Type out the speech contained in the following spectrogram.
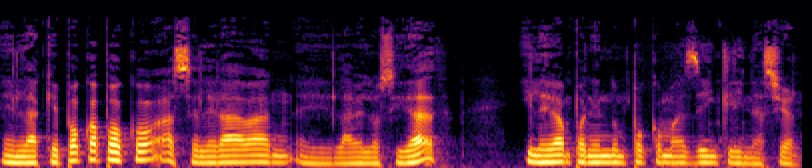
en la que poco a poco aceleraban eh, la velocidad y le iban poniendo un poco más de inclinación.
